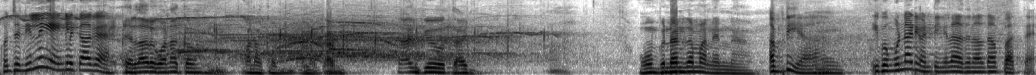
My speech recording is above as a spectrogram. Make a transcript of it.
கொஞ்சம் நில்லுங்க எங்களுக்காக. எல்லாருக்கும் வணக்கம். வணக்கம் வணக்கம். தேங்க்யூ தேங்க்யூ உன் பின்னாடி தான்மா நின்ன. அப்படியா? இப்போ முன்னாடி வந்துட்டீங்களா? அதனால தான் பார்த்தேன்.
